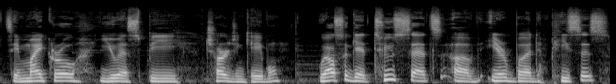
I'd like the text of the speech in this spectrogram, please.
it's a micro USB charging cable. We also get two sets of earbud pieces.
